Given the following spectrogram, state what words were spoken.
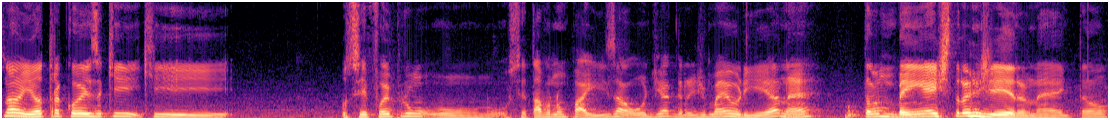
Não, e outra coisa que, que você foi para um, um, você estava num país onde a grande maioria, né, também é estrangeiro, né? Então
